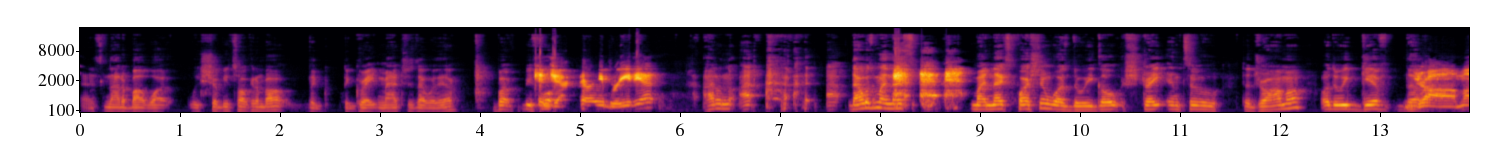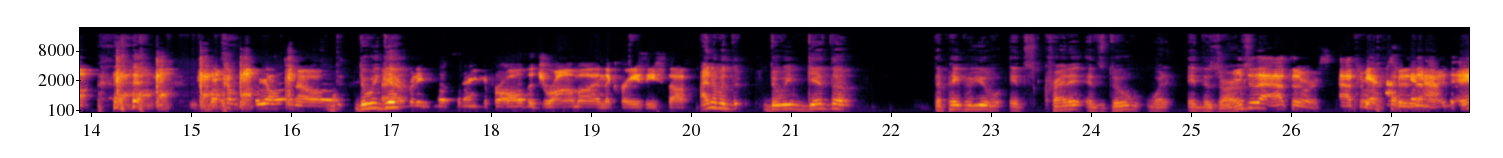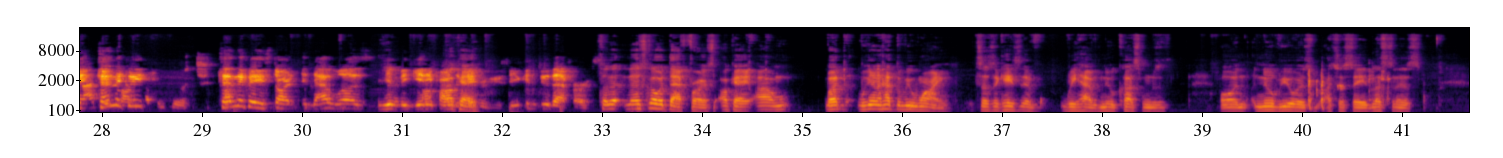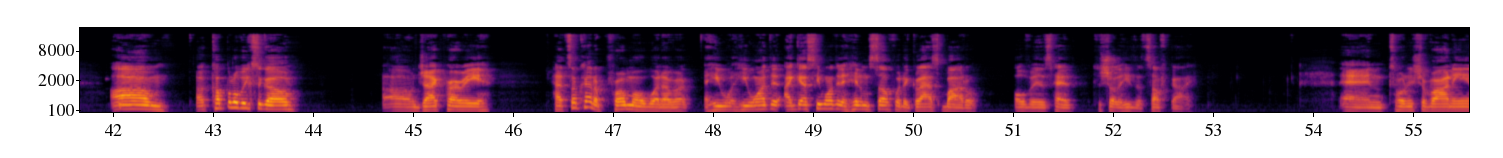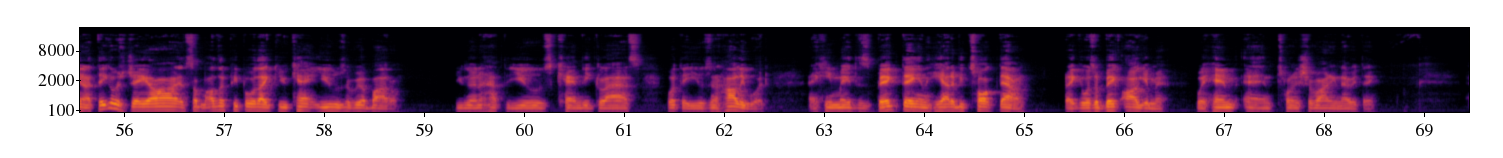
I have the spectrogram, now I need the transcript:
And it's not about what we should be talking about the the great matches that were there. But before, can Jack Perry breathe yet? I don't know. I, I, that was my next my next question was: Do we go straight into the drama, or do we give the drama? we all know. Do we give everybody listening for all the drama and the crazy stuff? I know, but do we give the the pay per view its credit, its due, what it deserves? You do that afterwards. Afterwards. Yeah, yeah, never, it, it, technically, technically, start that was the beginning part okay. of the pay per view, so you can do that first. So let, let's go with that first. Okay. Um, but we're gonna have to rewind, just in case if we have new customers or new viewers, I should say, listeners. Um, a couple of weeks ago, um, Jack Perry had some kind of promo, or whatever. He he wanted, I guess, he wanted to hit himself with a glass bottle over his head to show that he's a tough guy. And Tony Schiavone and I think it was Jr. and some other people were like, "You can't use a real bottle. You're gonna have to use candy glass, what they use in Hollywood." And he made this big thing, and he had to be talked down. Like it was a big argument with him and Tony Schiavone and everything.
